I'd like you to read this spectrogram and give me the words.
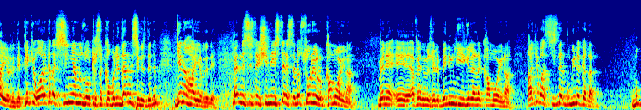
Hayır dedi. Peki o arkadaş sizin yanınızda otursa kabul eder misiniz dedim. Gene hayır dedi. Ben de sizde şimdi ister istemez soruyorum kamuoyuna. beni e, efendime söyle benimle ilgilenen kamuoyuna acaba sizler bugüne kadar bu,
